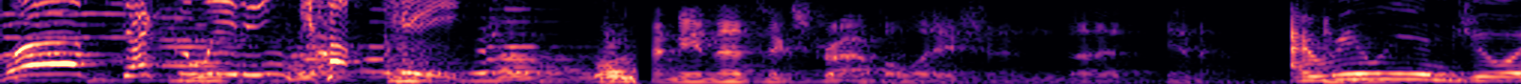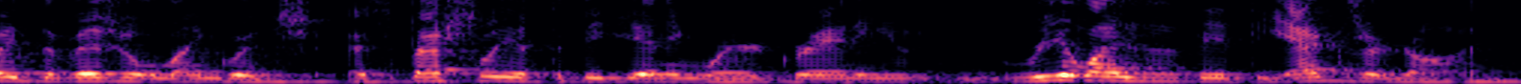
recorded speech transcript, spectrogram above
love decorating cupcakes. I mean, that's extrapolation, but you know. I really enjoyed the visual language, especially at the beginning where Granny realizes that the eggs are gone,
